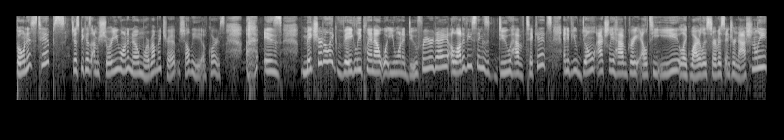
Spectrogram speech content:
Bonus tips, just because I'm sure you want to know more about my trip, Shelby, of course, is make sure to like vaguely plan out what you want to do for your day. A lot of these things do have tickets, and if you don't actually have great LTE, like wireless service internationally,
